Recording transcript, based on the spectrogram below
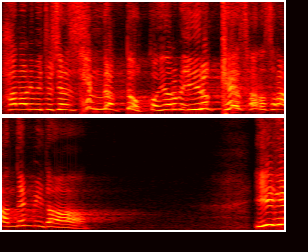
하나님이 주시는 생각도 없고 여러분 이렇게 살아서는 안 됩니다. 이게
